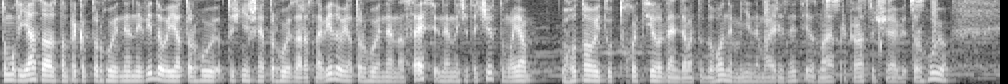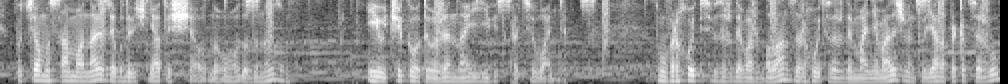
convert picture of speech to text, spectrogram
Тому я зараз, наприклад, торгую не на відео, я торгую, точніше, я торгую зараз на відео, я торгую не на сесію, не на читачів, тому я готовий тут хоч цілий день давати догони, мені немає різниці, я знаю прекрасно, що я відторгую. По цьому самому аналізу я буду відчиняти ще одну угоду донизу і очікувати вже на її відпрацювання. Тому врахуйте завжди ваш баланс, зарахуйте завжди мані менеджмент. Я, наприклад, сижу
